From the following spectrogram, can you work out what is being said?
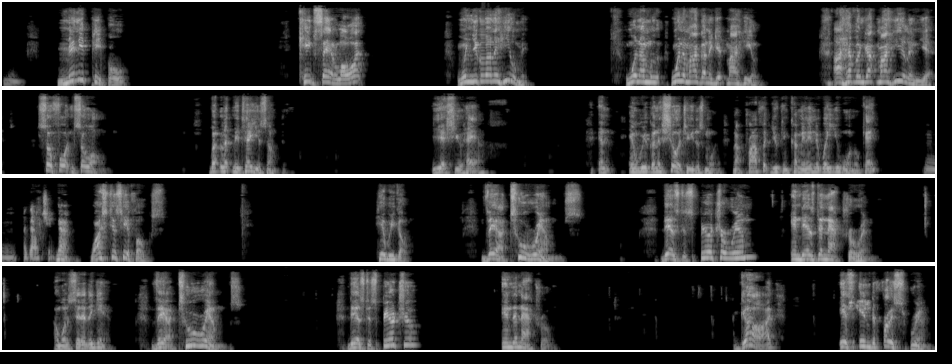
Mm. Many people keep saying, Lord, when you going to heal me? When am when am I going to get my healing? I haven't got my healing yet. So forth and so on. But let me tell you something. Yes, you have. And and we're going to show it to you this morning. Now, prophet, you can come in any way you want, okay? Mm. I got you. Now, watch this here, folks. Here we go. There are two realms. There's the spiritual realm and there's the natural realm. I want to say that again. There are two realms. There's the spiritual and the natural. God is in the first realm.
